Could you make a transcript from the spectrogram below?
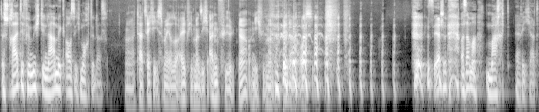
Das strahlte für mich Dynamik aus. Ich mochte das. Ja, tatsächlich ist man ja so alt, wie man sich anfühlt, ne? Und nicht wie man auf Bildern aussieht. Sehr schön. Aber sag mal, Macht, Richard.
